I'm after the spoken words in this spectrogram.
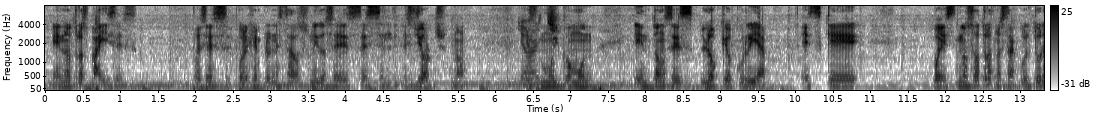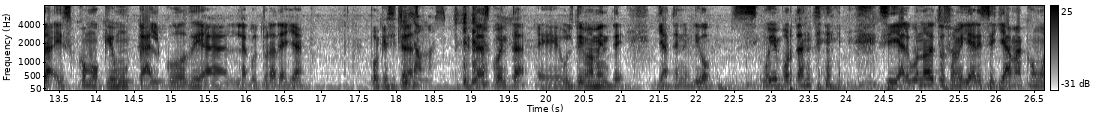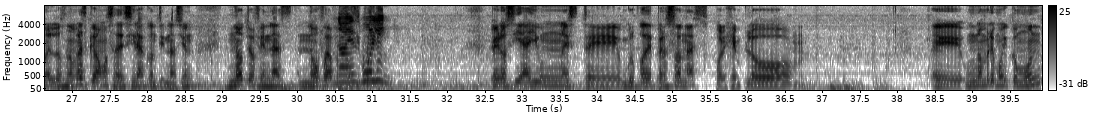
en otros países. Pues es, por ejemplo, en Estados Unidos es, es, el, es George, ¿no? George. Es muy común. Entonces, lo que ocurría es que, pues nosotros, nuestra cultura es como que un calco de a- la cultura de allá. Porque si te das somos. si te das cuenta, eh, últimamente ya tenemos, digo, muy importante, si alguno de tus familiares se llama como los nombres que vamos a decir a continuación, no te ofendas, no fue a No es bullying. Pero sí hay un, este, un grupo de personas, por ejemplo, eh, un nombre muy común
